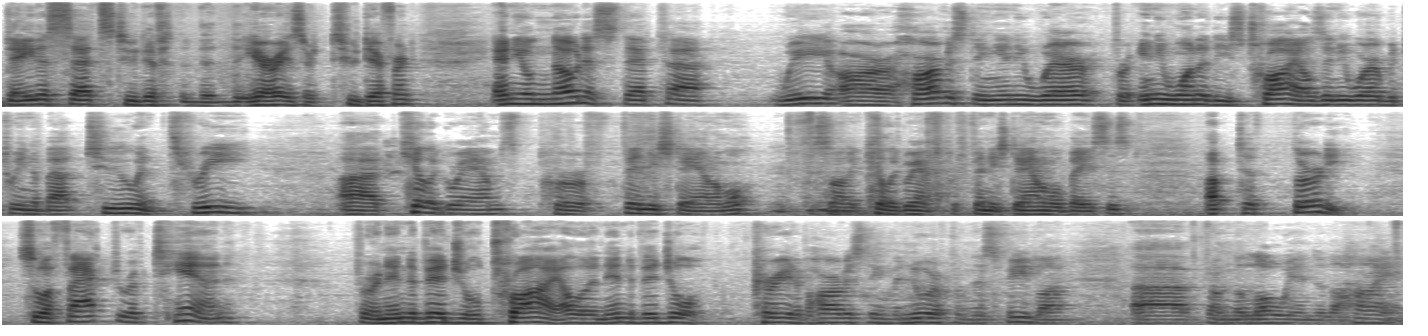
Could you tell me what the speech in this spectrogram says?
data sets, two the, the areas are two different. And you'll notice that uh, we are harvesting anywhere, for any one of these trials, anywhere between about two and three uh, kilograms per finished animal. It's on a kilograms per finished animal basis, up to 30. So a factor of 10 for an individual trial, an individual period of harvesting manure from this feedlot, uh, from the low end to the high end.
